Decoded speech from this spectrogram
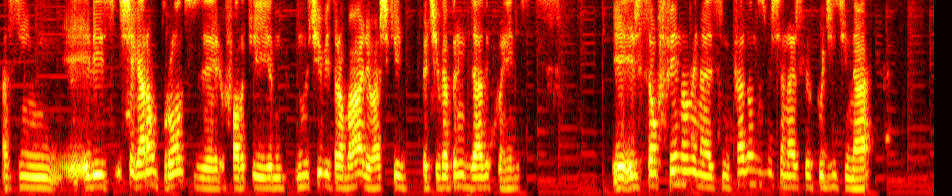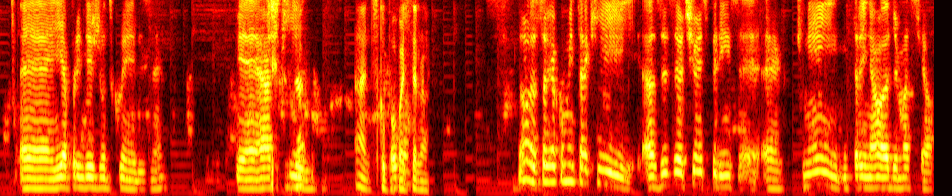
assim, eles chegaram prontos. Eu falo que eu não tive trabalho, eu acho que eu tive aprendizado com eles. Eles são fenomenais, assim, cada um dos missionários que eu pude ensinar é, e aprender junto com eles, né? É, acho que. Ah, desculpa, Opa. pode terminar. Não, eu só ia comentar que às vezes eu tinha uma experiência é, é que nem treinar o Elder Marcial.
